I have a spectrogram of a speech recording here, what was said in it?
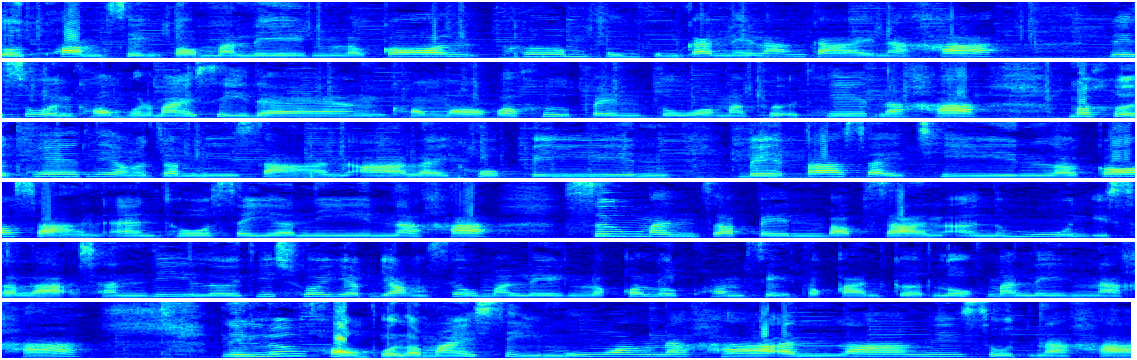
ลดความเสี่ยงต่อมะเร็ง แล้วก็เพิ่มภูมิคุ้มกันในร่างกายนะคะ ในส่วนของผลไม้สีแดงของหมอก็คือเป็นตัวมะเขือเทศนะคะ มะเขือเทศเนี่ยมันจะมีสารไลโคปีน เบต้าไซทีน แล้วก็สารแอนโทไซยานีนนะคะ ซึ่งมันจะเป็นแบบสารอนุมูลอิสระชั้นดีเลยที่ช่วยยับยั้งเซลล์มะเร็ง แล้วก็ลดความเสี่ยงต่อการเกิดโรคมะเร็งนะคะ ในเรื่องของผลไม้สีม่วงนะคะ อันล่างนี่สุดนะคะ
